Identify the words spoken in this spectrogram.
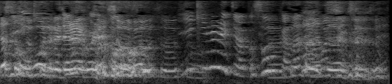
りがねだと思うとかじゃないこれ。そうそうそう言い切られちゃうとそうかなって思っちゃうからね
